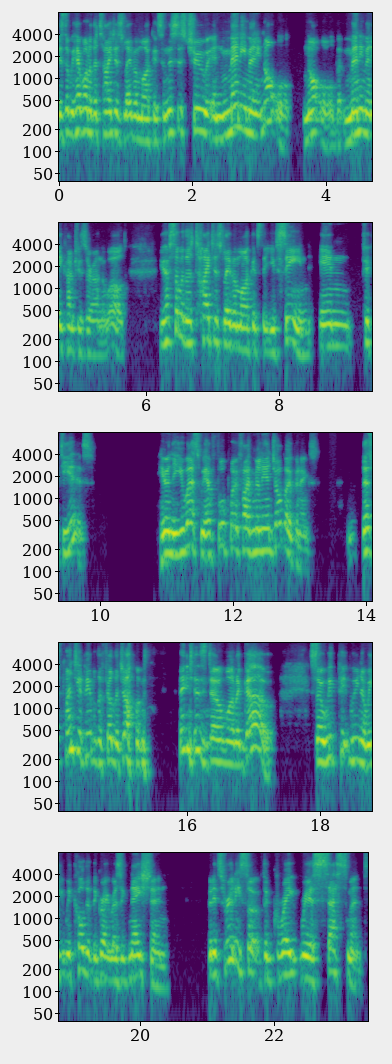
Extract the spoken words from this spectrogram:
is that we have one of the tightest labor markets, and this is true in many, many, not all, not all, but many, many countries around the world. You have some of the tightest labor markets that you've seen in 50 years. Here in the US, we have 4.5 million job openings there's plenty of people to fill the job. they just don't want to go. So we, we, you know, we, we called it the great resignation, but it's really sort of the great reassessment.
